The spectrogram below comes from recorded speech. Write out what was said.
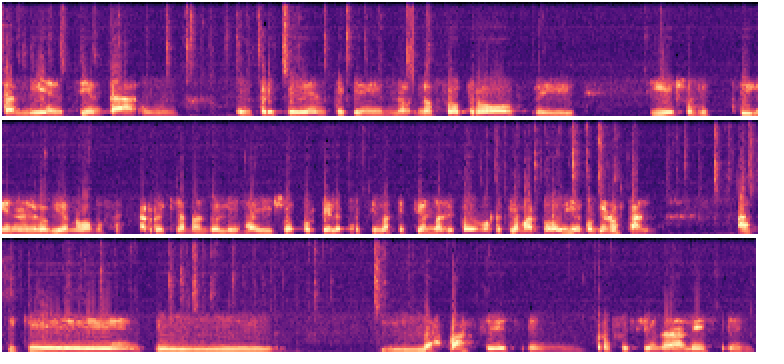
también sienta un, un precedente que nosotros si ellos siguen en el gobierno vamos a estar reclamándoles a ellos porque la próxima gestión no les podemos reclamar todavía porque no están. Así que eh, las bases en profesionales en,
